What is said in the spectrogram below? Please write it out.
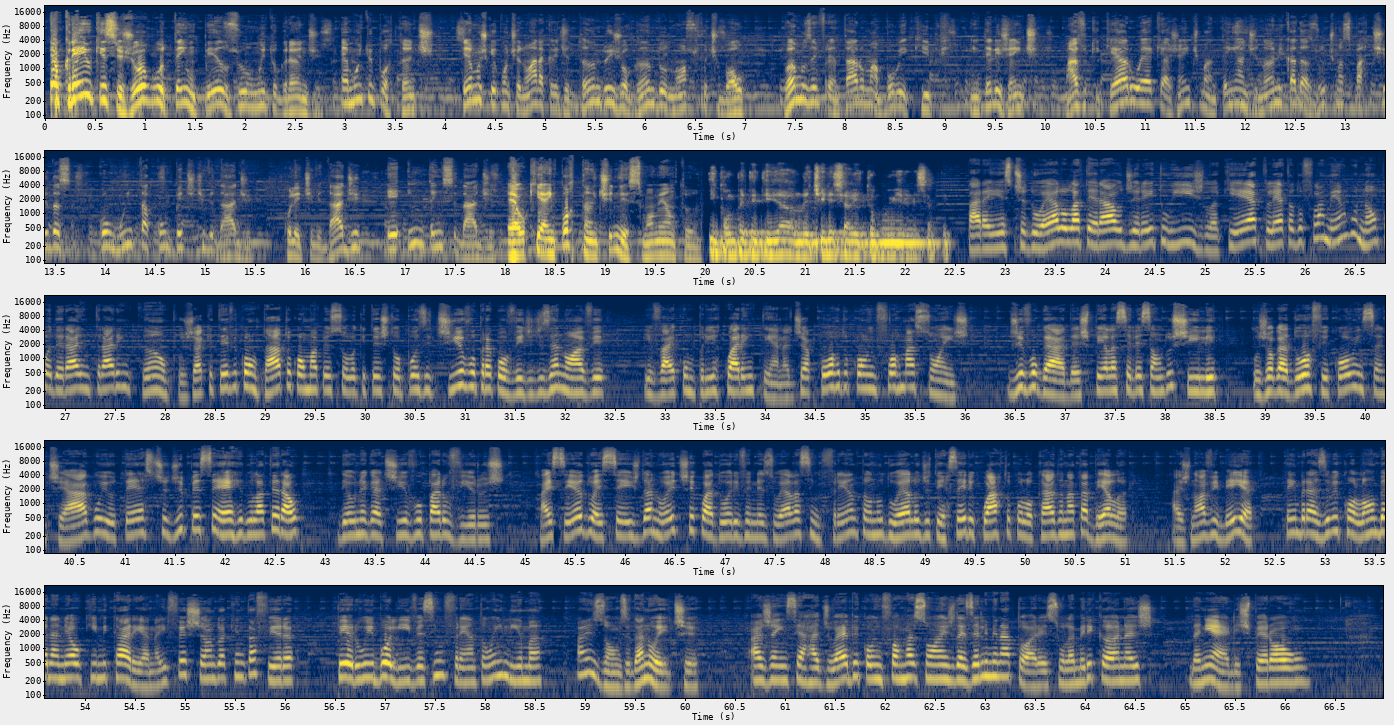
Eu creio que esse jogo tem um peso muito grande. É muito importante. Temos que continuar acreditando e jogando o nosso futebol. Vamos enfrentar uma boa equipe, inteligente, mas o que quero é que a gente mantenha a dinâmica das últimas partidas com muita competitividade, coletividade e intensidade. É o que é importante nesse momento. E competitividade, onde Chile se ha visto muito bem nesse aspecto. Para este duelo, lateral direito Isla, que é atleta do Flamengo, não poderá entrar em campo, já que teve contato com uma pessoa que testou positivo para Covid-19 e vai cumprir quarentena, de acordo com informações divulgadas pela seleção do Chile, o jogador ficou em Santiago e o teste de PCR do lateral deu negativo para o vírus. Mais cedo, às seis da noite, Equador e Venezuela se enfrentam no duelo de terceiro e quarto colocado na tabela. Às nove e meia, tem Brasil e Colômbia na Neoquímica Arena. E fechando a quinta-feira, Peru e Bolívia se enfrentam em Lima às onze da noite. Agência Rádio Web com informações das eliminatórias sul-americanas. Daniela Esperon.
